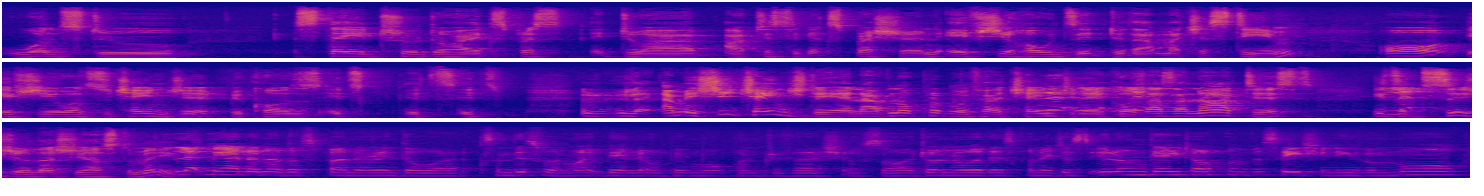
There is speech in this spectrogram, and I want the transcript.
wants to stay true to her express to her artistic expression if she holds it to that much esteem or if she wants to change it because it's it's it's like, I mean she changed it and I have no problem with her changing Let- it because as an artist it's a decision that she has to make. Let me add another spanner in the works, and this one might be a little bit more controversial. So I don't know whether it's going to just elongate our conversation even more,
